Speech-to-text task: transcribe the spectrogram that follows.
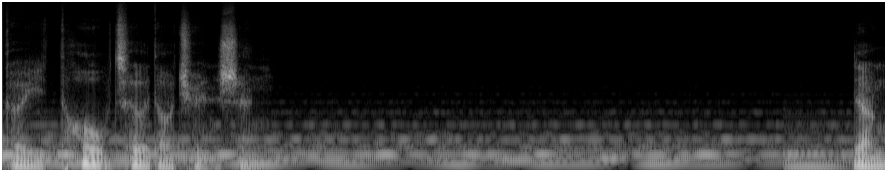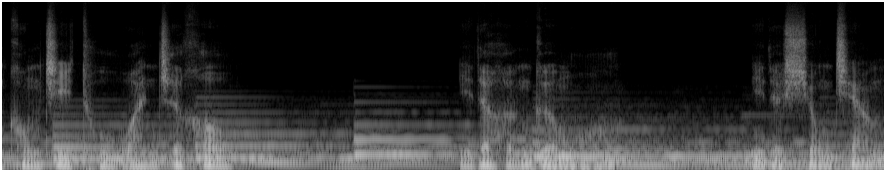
可以透彻到全身，让空气吐完之后，你的横膈膜。你的胸腔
